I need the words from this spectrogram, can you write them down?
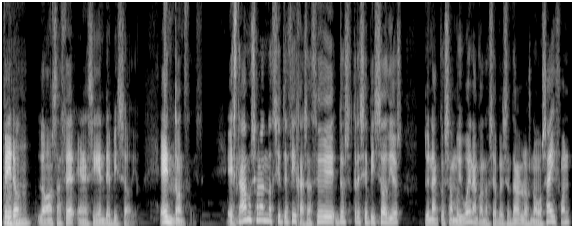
pero lo vamos a hacer en el siguiente episodio. Entonces, estábamos hablando, si te fijas, hace dos o tres episodios de una cosa muy buena cuando se presentaron los nuevos iPhone,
